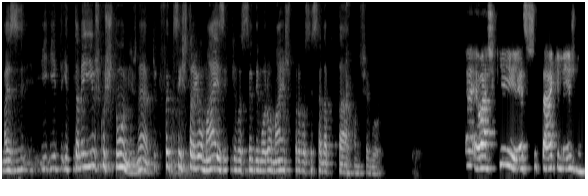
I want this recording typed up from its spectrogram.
mas e, e, e, também e os costumes, né? O que foi que você estranhou mais e que você demorou mais para você se adaptar quando chegou? É, eu acho que esse sotaque mesmo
